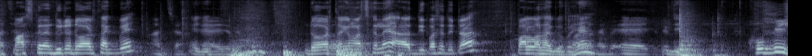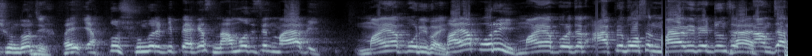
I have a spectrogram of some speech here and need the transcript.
আচ্ছা। মাঝখানে দুইটা ডয়ার থাকবে। আচ্ছা এই যে। ডয়ার থাকে মাঝখানে আর দুই পাশে দুইটা পাল্লা থাকবে ভাই হ্যাঁ। জি। খুবই সুন্দর। জি। ভাই এত সুন্দর একটি প্যাকেজ নামও দিচ্ছেন মায়াবী। মায়াপুরি ভাই। মায়াপরি? মায়াপুরি যান আপনি বলছেন মায়াবী বেডরুম হ্যাঁ। নাম জান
